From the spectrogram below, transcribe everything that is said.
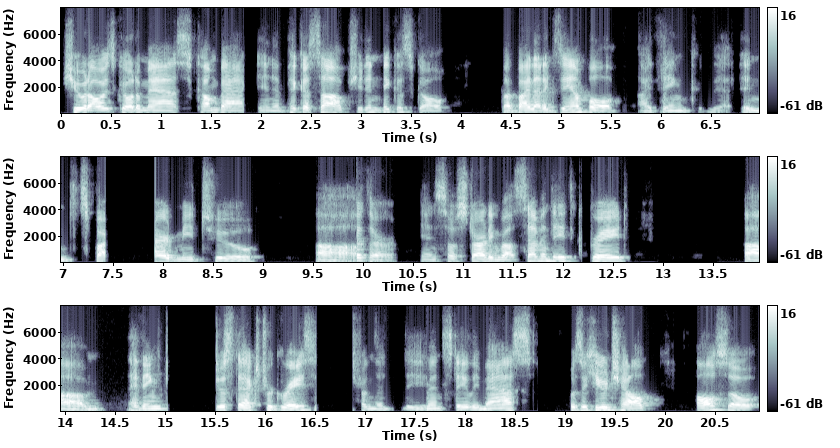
She would always go to mass, come back, and pick us up. She didn't make us go, but by that example, I think inspired me to uh, with her. And so, starting about seventh, eighth grade, um, I think just the extra grace from the the men's daily mass was a huge help. Also,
